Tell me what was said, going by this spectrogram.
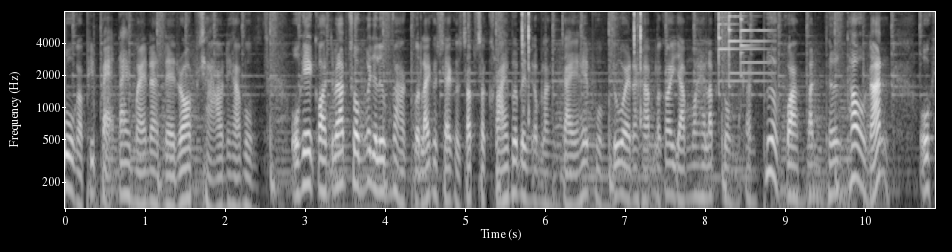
ู้กับพี่แปะได้ไหมนะในรอบเช้านี่ครับผมโอเค ก่อนจะไปรับชมก็อย่าลืมฝากกดไลค์กดแชร์กด Subscribe เพื่อเป็นกำลังใจให้ผมด้วยนะครับ แล้วก็ย้ำว่าให้รับชมกันเพื่อความบันเทิงเท่านั้น โอเค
